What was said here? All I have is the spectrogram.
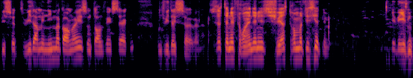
bis halt wieder einmal nimmer gegangen ist, unter Anführungszeichen, und wieder ist selber. Ne? Das heißt, deine Freundin ist schwerst traumatisiert gewesen.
